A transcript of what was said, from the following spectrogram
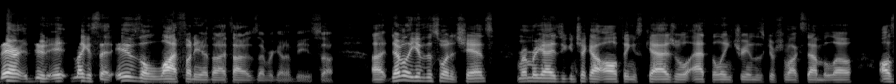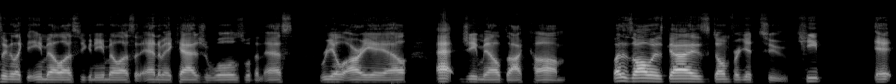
there dude it, like I said it was a lot funnier than I thought it was ever going to be so uh, definitely give this one a chance. Remember guys you can check out all things casual at the Linktree in the description box down below. Also if you'd like to email us you can email us at anime casuals with an s real r-e-a-l at gmail.com but as always guys don't forget to keep it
